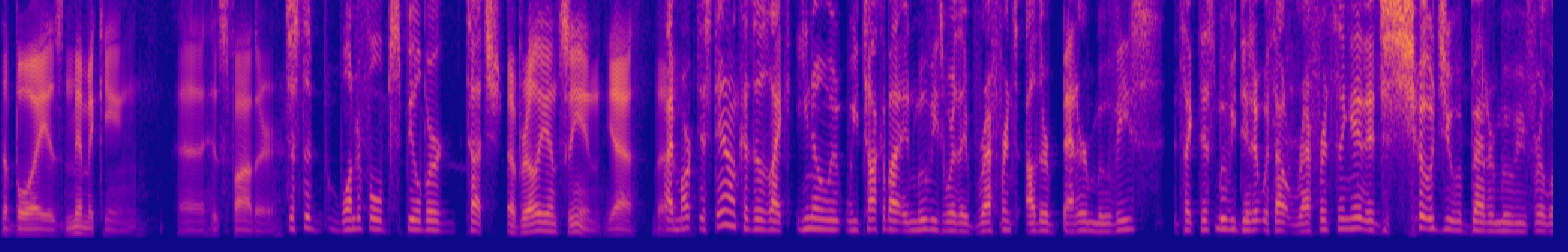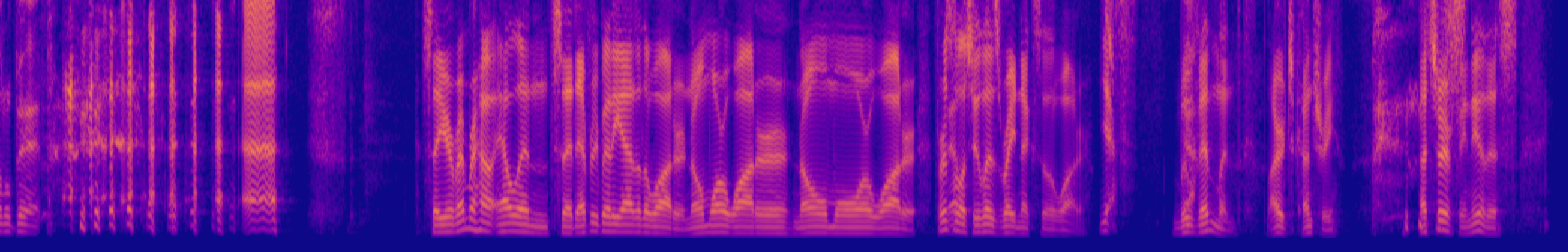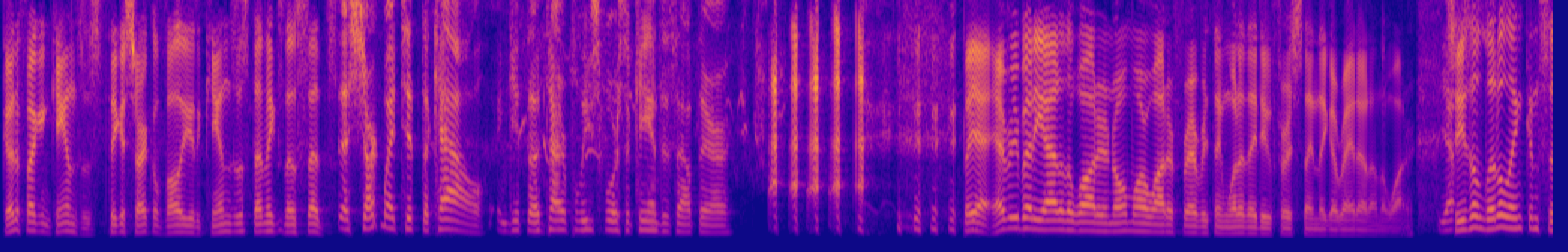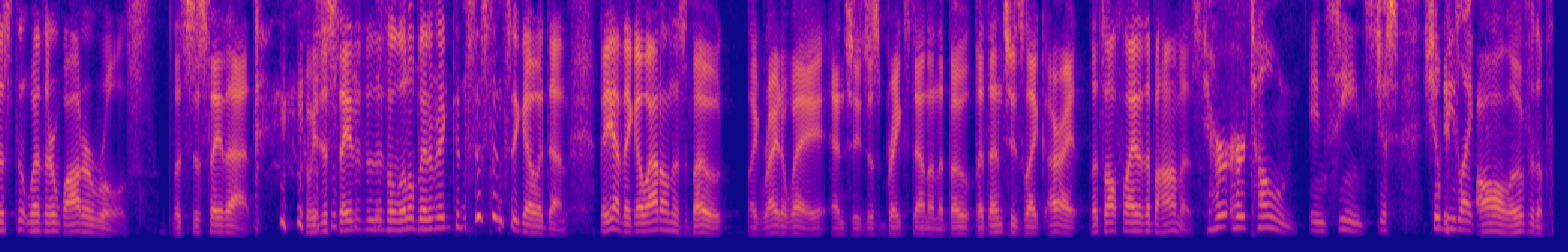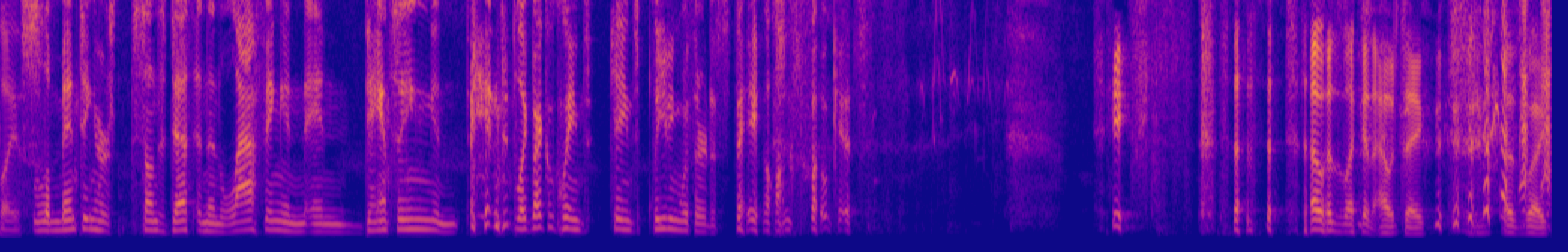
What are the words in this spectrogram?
the boy is mimicking uh, his father. Just a wonderful Spielberg touch. A brilliant scene, yeah. I Um, marked this down because it was like, you know, we talk about in movies where they reference other better movies. It's like this movie did it without referencing it. It just showed you a better movie for a little bit. So you remember how Ellen said, "Everybody out of the water, no more water, no more water." First of all, she lives right next to the water. yes. Move inland, large country. Not sure if we knew this. Go to fucking Kansas. Think a shark will follow you to Kansas? That makes no sense. A shark might tip the cow and get the entire police force of Kansas out there. But yeah, everybody out of the water, no more water for everything. What do they do? First thing, they go right out on the water. Yep. She's a little inconsistent with her water rules. Let's just say that. Can we just say that there's a little bit of inconsistency going down? But yeah, they go out on this boat like right away, and she just breaks down on the boat. But then she's like, "All right, let's all fly to the Bahamas." Her her tone in scenes just she'll be It's like all over the place. lamenting her son's death and then laughing and, and dancing and, and like Michael Caine's, Caine's pleading with her to stay on focus. That was like an outtake. That's like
